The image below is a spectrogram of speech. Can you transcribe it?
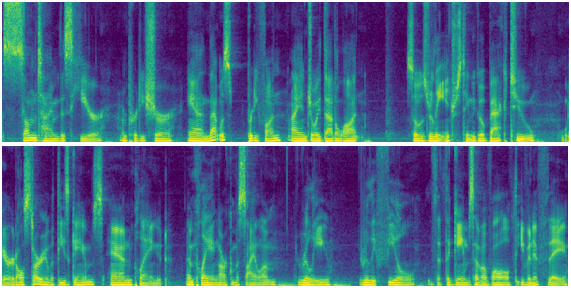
sometime this year, I'm pretty sure, and that was pretty fun. I enjoyed that a lot. So it was really interesting to go back to where it all started with these games and playing and playing Arkham Asylum. Really, really feel that the games have evolved, even if they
